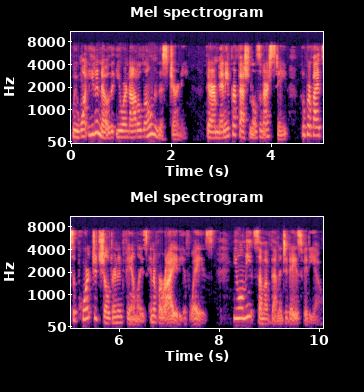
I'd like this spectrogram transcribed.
We want you to know that you are not alone in this journey. There are many professionals in our state who provide support to children and families in a variety of ways. You will meet some of them in today's video.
